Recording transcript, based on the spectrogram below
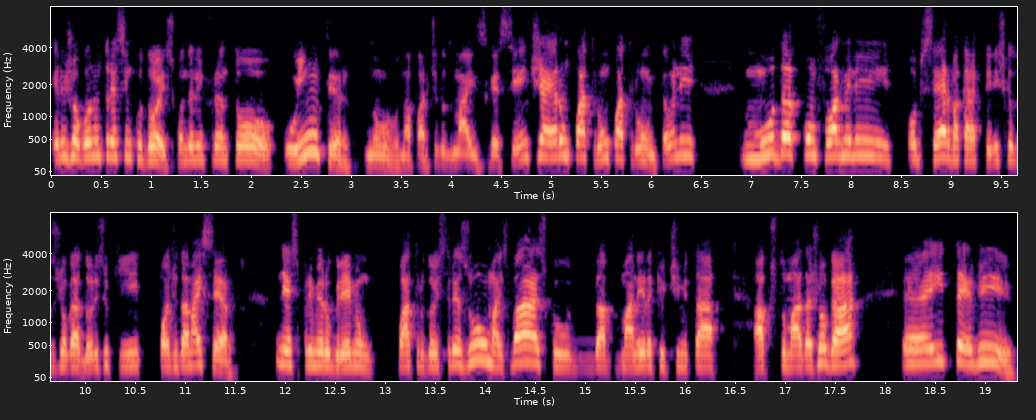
ele jogou num 3-5-2. Quando ele enfrentou o Inter no, na partida mais recente, já era um 4-1-4-1. Então ele muda conforme ele observa a característica dos jogadores o que pode dar mais certo. Nesse primeiro Grêmio, um 4-2-3-1, mais básico, da maneira que o time está acostumado a jogar, é, e teve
